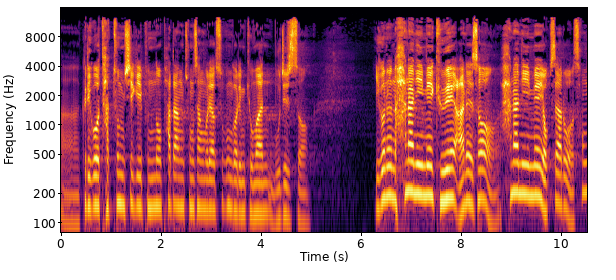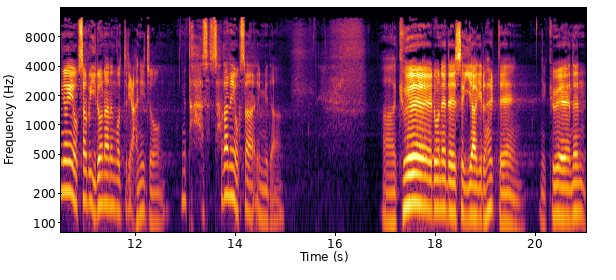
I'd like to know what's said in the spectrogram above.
아, 그리고 다툼, 시기, 분노, 파당, 중상모략, 수군거림, 교만, 무질서, 이거는 하나님의 교회 안에서 하나님의 역사로 성령의 역사로 일어나는 것들이 아니죠. 다 사단의 역사입니다. 아, 교회론에 대해서 이야기를 할 때 교회는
